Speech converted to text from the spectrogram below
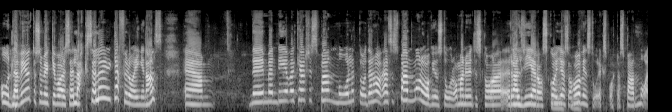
odlar vi ju inte så mycket vare sig lax eller kaffe då, ingen alls. Ehm, nej, men det är väl kanske spannmålet då. Där har, alltså spannmål har vi ju en stor, om man nu inte ska raljera och skoja så har vi en stor export av spannmål.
